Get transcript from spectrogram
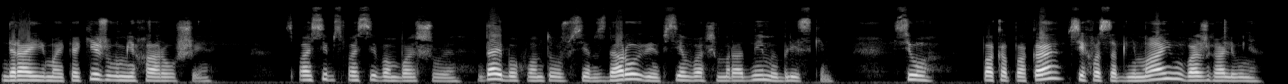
Дорогие мои, какие же вы мне хорошие. Спасибо, спасибо вам большое. Дай Бог вам тоже всем здоровья, всем вашим родным и близким. Все, пока-пока. Всех вас обнимаю. Ваш Галюня.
